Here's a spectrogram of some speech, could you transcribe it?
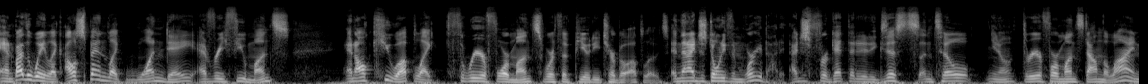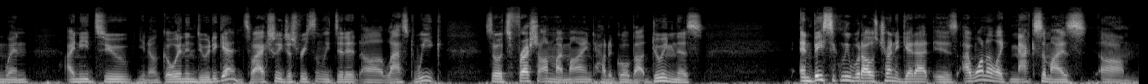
And by the way, like I'll spend like one day every few months and I'll queue up like three or four months worth of POD Turbo uploads. And then I just don't even worry about it. I just forget that it exists until, you know, three or four months down the line when I need to, you know, go in and do it again. So I actually just recently did it uh, last week. So it's fresh on my mind how to go about doing this. And basically, what I was trying to get at is I want to like maximize um,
